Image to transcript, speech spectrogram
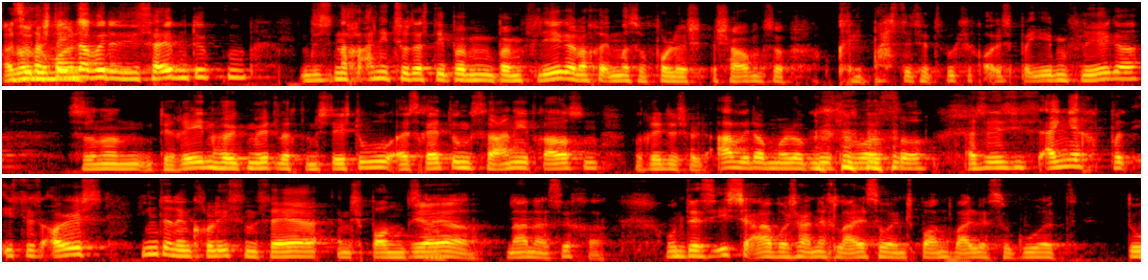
Also Also nachher stehen da wieder dieselben Typen und es ist nachher auch nicht so, dass die beim, beim Flieger nachher immer so voll schauen, so, okay, passt das jetzt wirklich alles bei jedem Flieger? Sondern die reden halt gemütlich, dann stehst du als Rettungssani draußen und redest halt auch wieder mal ein bisschen was so. Also es ist eigentlich, ist das alles hinter den Kulissen sehr entspannt. So. Ja, ja, nein, nein, sicher. Und das ist ja auch wahrscheinlich leider so entspannt, weil es so gut Ja,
